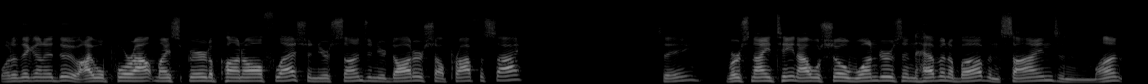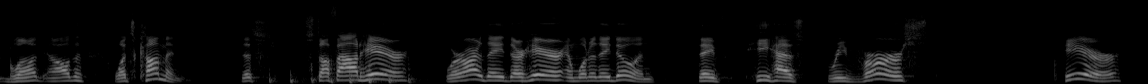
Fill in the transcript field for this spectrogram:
What are they going to do? I will pour out my spirit upon all flesh, and your sons and your daughters shall prophesy. See? Verse 19, I will show wonders in heaven above and signs and blood and all the what's coming. This stuff out here, where are they? They're here, and what are they doing? They've he has reversed here,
